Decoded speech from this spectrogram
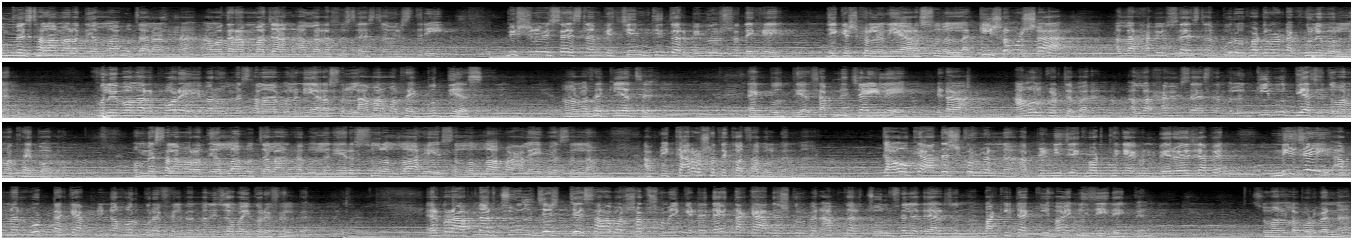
উম্মে সালামা রাদি আল্লাহ আনহা, আমাদের আম্মা জান আল্লাহ রাসুল্লাহ ইসলামের স্ত্রী। বিষ্ণু ইসা ইসলামকে চিন্তিত আর বিমর্ষ দেখে জিজ্ঞেস করলেন, ইয়া রাসূলুল্লাহ, কি সমস্যা? আল্লাহর হাবিব সাহা ইসলাম পুরো ঘটনাটা খুলে বললেন। খুলে বলার পরে এবার উম্মে সালামে বললেন, ইয়া রাসূলুল্লাহ, আমার মাথায় এক বুদ্ধি আছে। আমার মাথায় কি আছে? এক বুদ্ধি আছে। আপনি চাইলে এটা আমল করতে পারেন। আল্লাহর হাবিব সাহা ইসলাম বললেন, কি বুদ্ধি আছে তোমার মাথায় বলো? উম্মে সালামা রাদি আল্লাহ আনহা বললেন, ইয়া রসুল আল্লাহ সাল্লাহ আলাইসাল্লাম আপনি কারোর সাথে কথা বলবেন না। কাউকে আদেশ করবেন না। আপনি নিজে ঘর থেকে এখন বের হয়ে যাবেন। নিজেই আপনার ওটটাকে আপনি নহর করে ফেলবেন মানে জবাই করে ফেলবেন। এরপর আপনার চুল যে যে সাহাবার সব সময় কেটে দেয়, তাকে আদেশ করবেন আপনার চুল ফেলে দেওয়ার জন্য। বাকিটা কি হয় নিজেই দেখবেন। সুবহানাল্লাহ, পড়বেন না।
